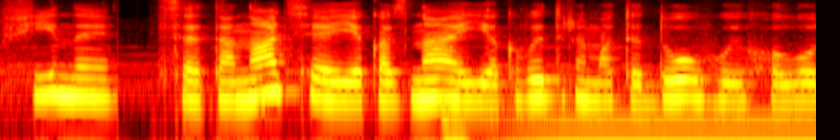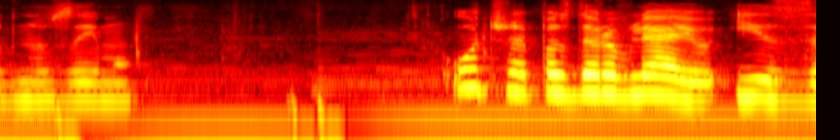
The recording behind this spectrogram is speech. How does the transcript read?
фіни це та нація, яка знає, як витримати довгу і холодну зиму. Отже, поздоровляю із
